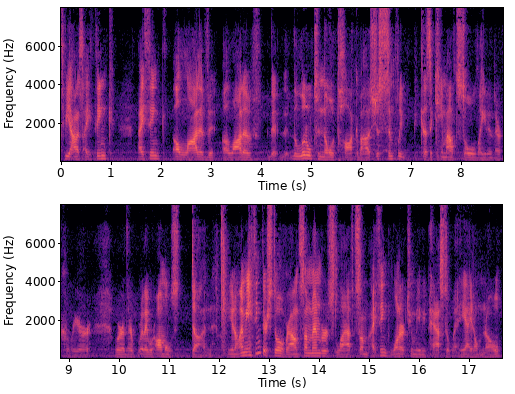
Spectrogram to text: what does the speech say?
To be honest, I think I think a lot of it, a lot of the, the, little to no talk about is just simply because it came out so late in their career, where they where they were almost done. You know, I mean, I think they're still around. Some members left. Some, I think one or two maybe passed away. I don't know.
